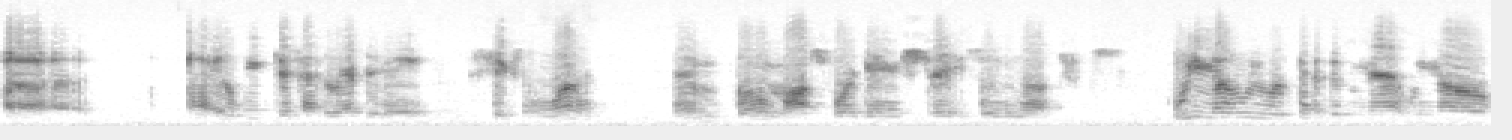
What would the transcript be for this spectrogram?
Uh, uh, we just had a record of six and one, and boom, lost four games straight. So you know, we know we were better than that. We know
